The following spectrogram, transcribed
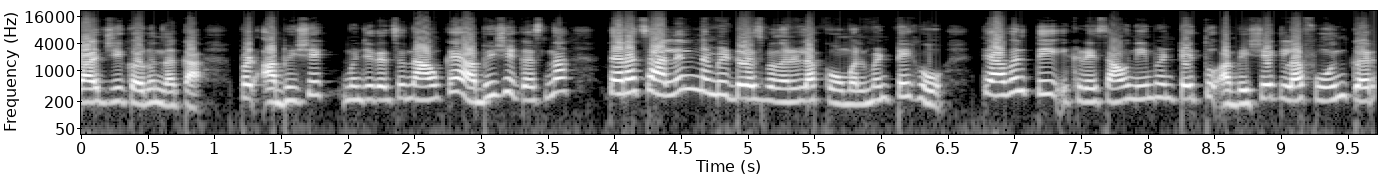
काळजी करू नका. पण अभिषेक म्हणजे त्याचं नाव काय? अभिषेकच ना? त्याला चालेल ना मी ड्रेस बनवलेला? कोमल म्हणते हो. त्यावरती इकडे सावनी म्हणते तू अभिषेकला फोन कर.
